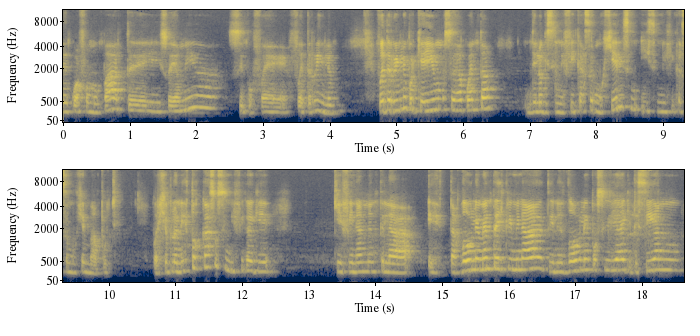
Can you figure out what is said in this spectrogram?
del cual formo parte y soy amiga, sí, pues fue, fue terrible. Fue terrible porque ahí uno se da cuenta de lo que significa ser mujer y, significa ser mujer mapuche. Por ejemplo, en estos casos significa que, que finalmente la, estás doblemente discriminada, tienes doble posibilidad de que te sigan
